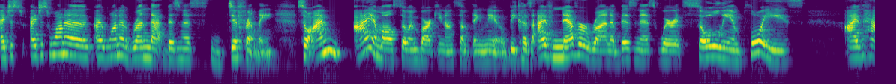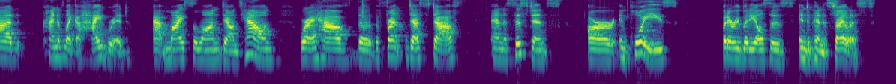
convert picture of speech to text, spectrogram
I just I just want to I want to run that business differently. So I'm I am also embarking on something new because I've never run a business where it's solely employees. I've had kind of like a hybrid at my salon downtown where I have the the front desk staff and assistants are employees but everybody else is independent stylists.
